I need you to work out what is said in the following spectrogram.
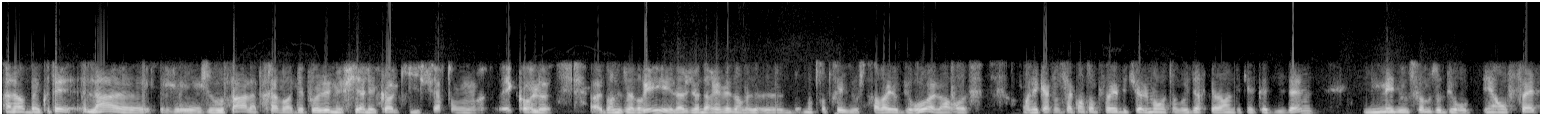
Alors, bah, écoutez, là, euh, je, vous parle après avoir déposé mes filles à l'école qui certes ont école euh, dans les abris. Et là, je viens d'arriver dans l'entreprise où je travaille au bureau. Alors, on est 450 employés habituellement, autant vous dire là, on est quelques dizaines. Mais nous sommes au bureau. Et en fait,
